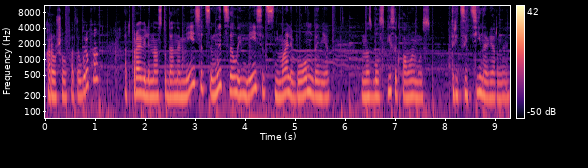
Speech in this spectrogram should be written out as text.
хорошего фотографа, отправили нас туда на месяц, и мы целый месяц снимали в Лондоне. У нас был список, по-моему, из 30, наверное,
